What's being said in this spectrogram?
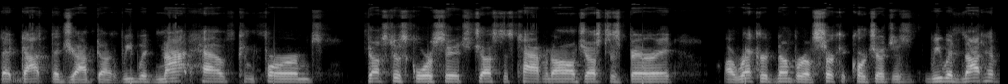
that got the job done. We would not have confirmed Justice Gorsuch, Justice Kavanaugh, Justice Barrett a record number of circuit court judges. We would not have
